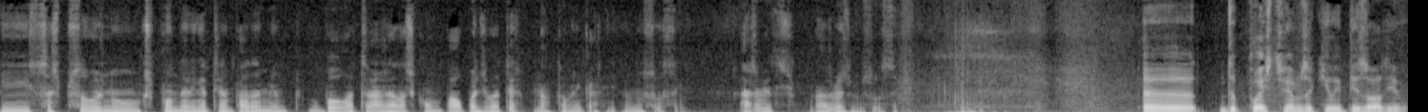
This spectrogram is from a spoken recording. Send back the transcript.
E se as pessoas não responderem atempadamente, vou atrás delas com um pau para lhes bater. Não, estou a brincar, eu não sou assim. Às vezes, às vezes não sou assim. Uh, depois tivemos aqui o episódio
